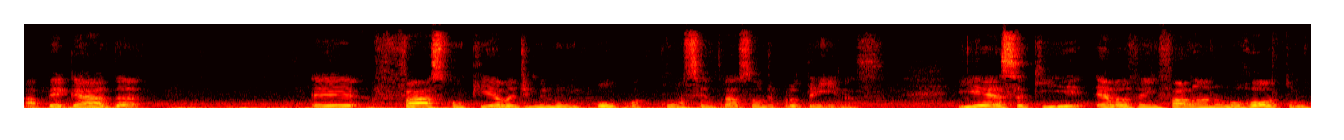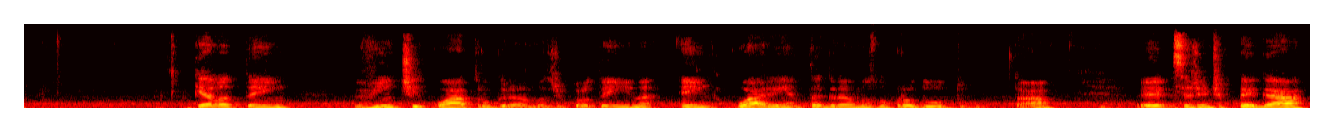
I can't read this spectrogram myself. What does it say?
a pegada é, faz com que ela diminua um pouco a concentração de proteínas. E essa aqui, ela vem falando no rótulo que ela tem 24 gramas de proteína em 40 gramas do produto, tá? É, se a gente pegar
